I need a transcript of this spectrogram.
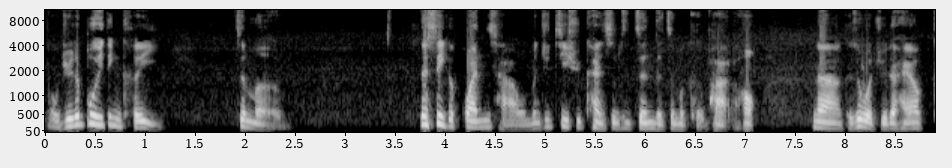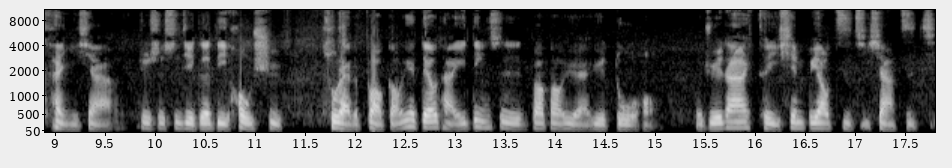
我觉得不一定可以这么，那是一个观察，我们就继续看是不是真的这么可怕了哈。那可是我觉得还要看一下，就是世界各地后续出来的报告，因为 Delta 一定是报告越来越多哈。我觉得大家可以先不要自己吓自己。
